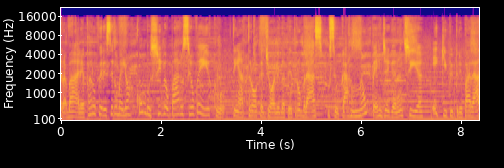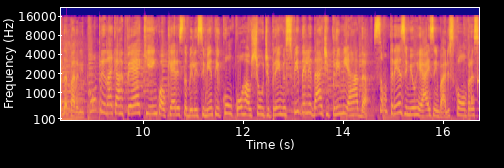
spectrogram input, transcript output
trabalha para oferecer o melhor combustível para o seu veículo. Tem a troca de óleo da Petrobras, o seu carro não perde a garantia. Equipe preparada para lhe compre na Carpec em qualquer estabelecimento e concorra ao show de prêmios Fidelidade Premiada. São 13 mil reais em várias compras,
